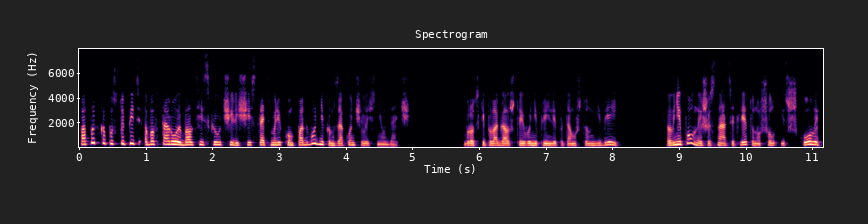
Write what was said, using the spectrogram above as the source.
Попытка поступить во второе Балтийское училище и стать моряком-подводником закончилась неудачей. Бродский полагал, что его не приняли, потому что он еврей, в неполные 16 лет он ушел из школы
